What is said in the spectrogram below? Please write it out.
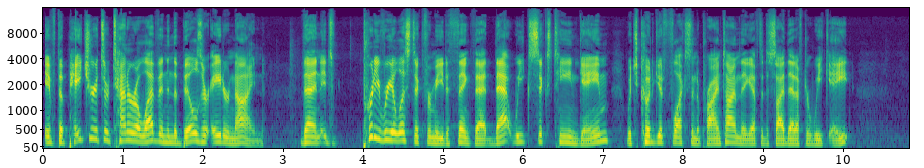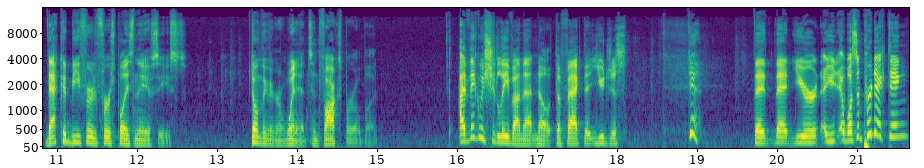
if the Patriots are 10 or 11 and the Bills are 8 or 9, then it's pretty realistic for me to think that that Week 16 game, which could get flexed into prime time, they have to decide that after Week 8, that could be for first place in the AFC East. Don't think they're going to win it. It's in Foxborough, but I think we should leave on that note. The fact that you just. Yeah. That, that you're. It wasn't predicting.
